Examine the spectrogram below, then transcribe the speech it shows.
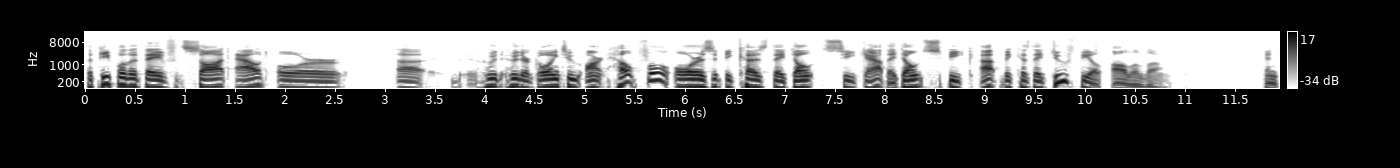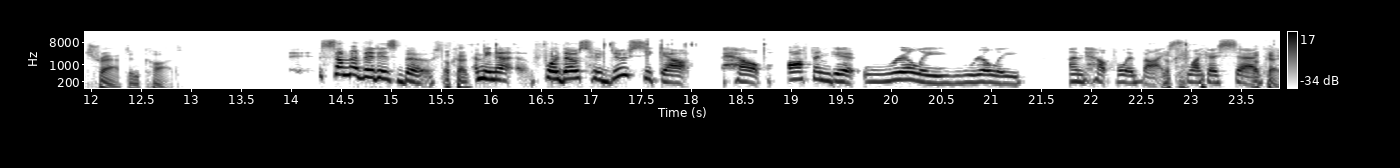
the people that they've sought out or uh, who who they're going to aren't helpful, or is it because they don't seek out, they don't speak up because they do feel all alone and trapped and caught? Some of it is both. Okay. I mean, uh, for those who do seek out help, often get really, really unhelpful advice. Okay. Like I said, Okay.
